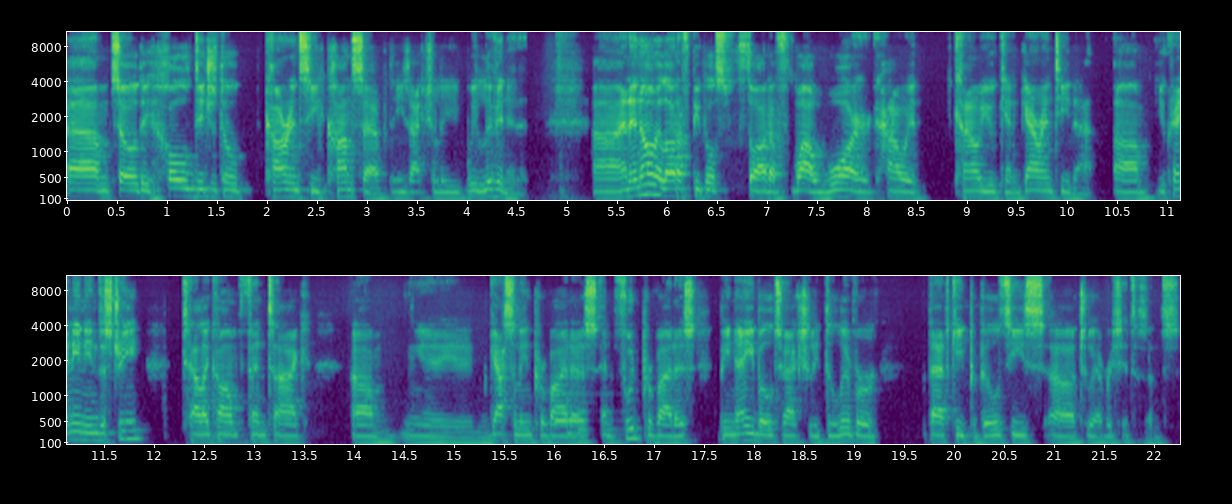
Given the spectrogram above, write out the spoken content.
Um, so the whole digital currency concept is actually we live in it. Uh, and I know a lot of people thought of wow, war, how it how you can guarantee that. Um, Ukrainian industry, telecom, fintech, um, gasoline providers, and food providers being able to actually deliver that capabilities uh, to every citizens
